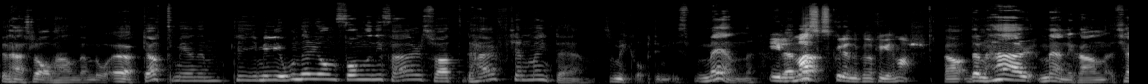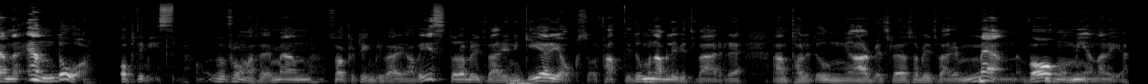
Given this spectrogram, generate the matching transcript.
den här slavhandeln då ökat med en 10 miljoner i omfång ungefär. Så att det här känner man inte så mycket optimism. Men Elon Musk skulle ändå kunna flyga till Mars. Ja, den här människan känner ändå optimism. Då frågar man sig, men saker och ting blir värre. Ja, visst, och det har blivit värre i Nigeria också. Fattigdomen har blivit värre, antalet unga arbetslösa har blivit värre. Men vad hon menar är,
